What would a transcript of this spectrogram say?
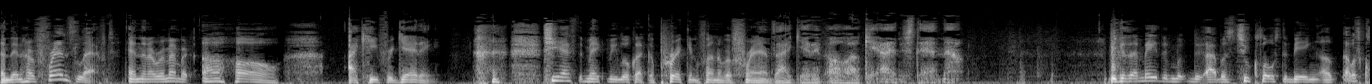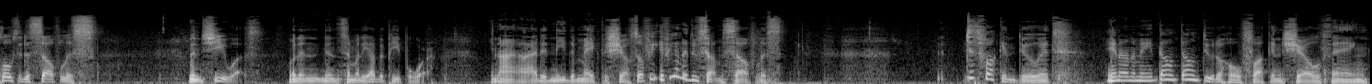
And then her friends left. And then I remembered, oh, I keep forgetting. she has to make me look like a prick in front of her friends. I get it. Oh, okay, I understand now. Because I made the, I was too close to being, a, I was closer to selfless than she was, or than, than some of the other people were. You know, I, I didn't need to make the show. So if, you, if you're gonna do something selfless, just fucking do it. You know what I mean? Don't don't do the whole fucking show thing.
